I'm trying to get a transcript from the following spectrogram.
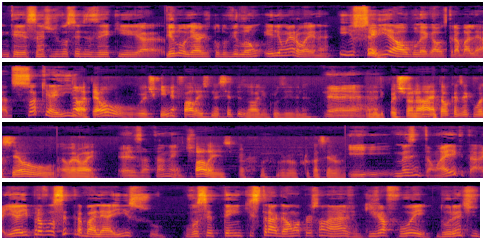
interessante de você dizer que, ah, pelo olhar de todo vilão, ele é um herói, né? E isso seria Sim. algo legal de trabalhado. Só que aí. Não, até o, o Skinner fala isso nesse episódio, inclusive, né? É. Quando ele questiona, ah, então quer dizer que você é o, é o herói. Exatamente. Fala isso pro, pro, pro canceroso. E, mas então, aí é que tá. E aí, para você trabalhar isso, você tem que estragar uma personagem que já foi, durante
